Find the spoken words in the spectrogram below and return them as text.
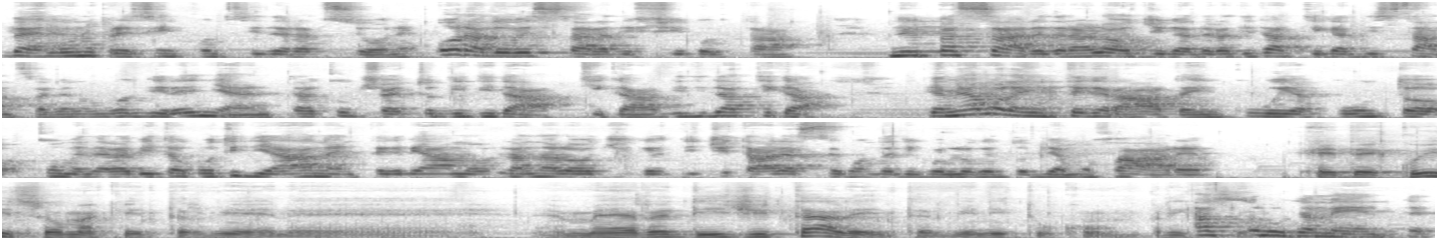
vengono prese in considerazione. Ora dove sta la difficoltà? Nel passare dalla logica della didattica a distanza, che non vuol dire niente, al concetto di didattica, di didattica chiamiamola integrata, in cui appunto come nella vita quotidiana integriamo l'analogico e il digitale a seconda di quello che dobbiamo fare. Ed è qui insomma che interviene MR Digital intervieni tu con BRICS. Assolutamente.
